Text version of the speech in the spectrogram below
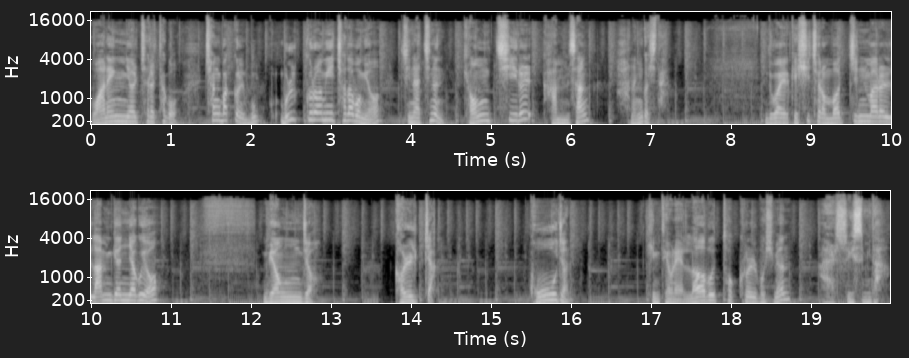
완행열차를 타고 창밖을 물끄러미 쳐다보며 지나치는 경치를 감상하는 것이다. 누가 이렇게 시처럼 멋진 말을 남겼냐고요? 명저, 걸작, 고전, 김태훈의 love talk를 보시면 알 수 있습니다.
